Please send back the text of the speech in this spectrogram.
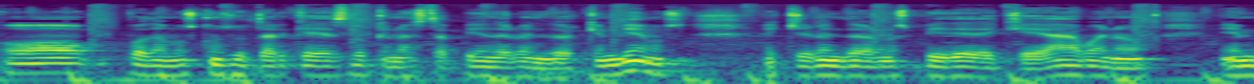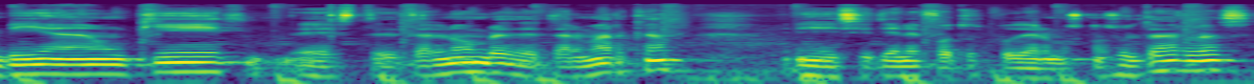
o podemos consultar qué es lo que nos está pidiendo el vendedor que enviemos. Aquí el vendedor nos pide de que, ah, bueno, envía un kit este, de tal nombre, de tal marca y si tiene fotos pudiéramos consultarlas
